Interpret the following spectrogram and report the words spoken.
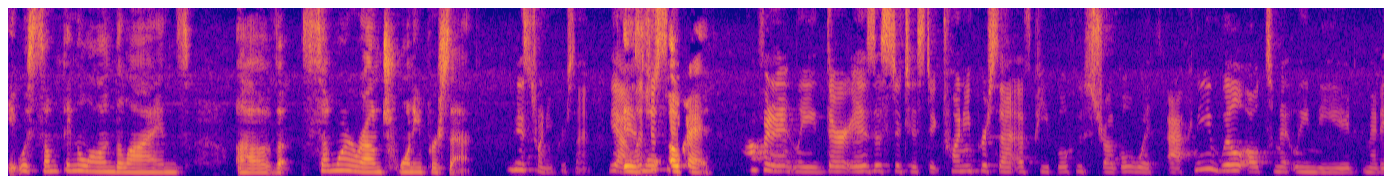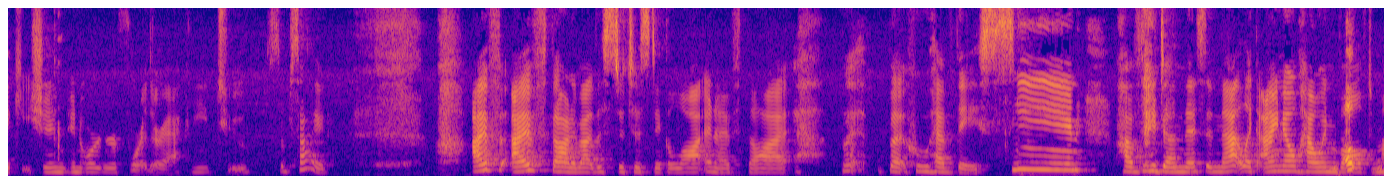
it was something along the lines of somewhere around 20%. It is 20%. Yeah, Is let's just okay. confidently there is a statistic 20% of people who struggle with acne will ultimately need medication in order for their acne to subside i've i've thought about this statistic a lot and i've thought but but who have they seen have they done this and that like i know how involved oh.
